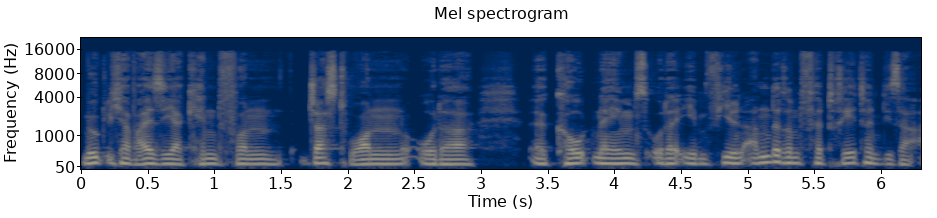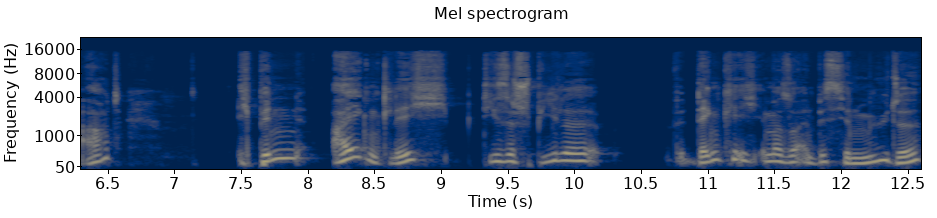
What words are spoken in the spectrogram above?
möglicherweise ja kennt von Just One oder äh, Codenames oder eben vielen anderen Vertretern dieser Art. Ich bin eigentlich diese Spiele, denke ich, immer so ein bisschen müde,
